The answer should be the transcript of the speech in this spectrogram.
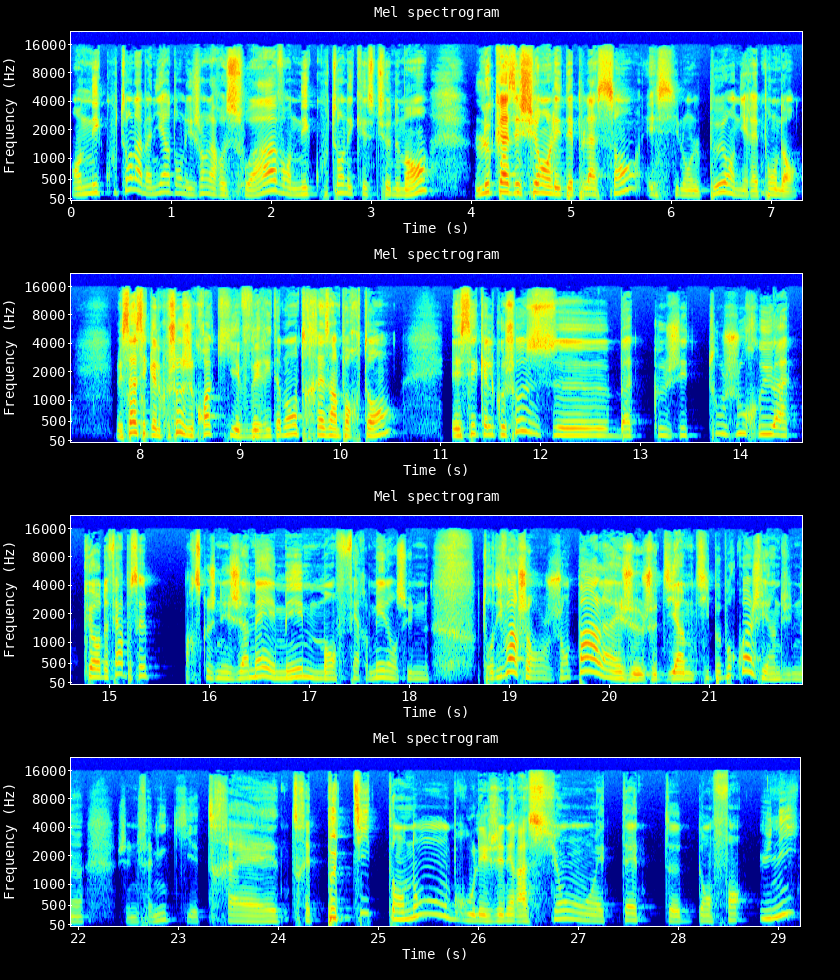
en écoutant la manière dont les gens la reçoivent, en écoutant les questionnements, le cas échéant en les déplaçant et si l'on le peut en y répondant. Mais ça, c'est quelque chose, je crois, qui est véritablement très important. Et c'est quelque chose euh, bah, que j'ai toujours eu à cœur de faire, parce que parce que je n'ai jamais aimé m'enfermer dans une tour d'ivoire. J'en parle hein, et je, dis un petit peu pourquoi. J'ai d'une une famille qui est très, très petite en nombre, où les générations étaient d'enfants uniques.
